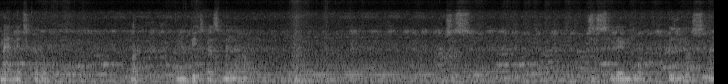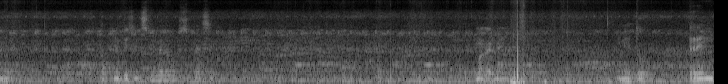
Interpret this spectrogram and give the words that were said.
मैनेज करो। और अपने बिज़नेस में लगाओ। जिस जिस यू बिज़नेस अपने बिज़नेस में लगाओ उस पैसे को। मगर नहीं। मैं तो ट्रेंड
